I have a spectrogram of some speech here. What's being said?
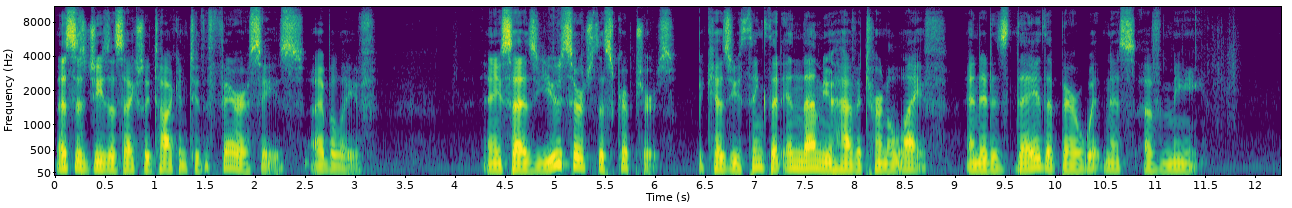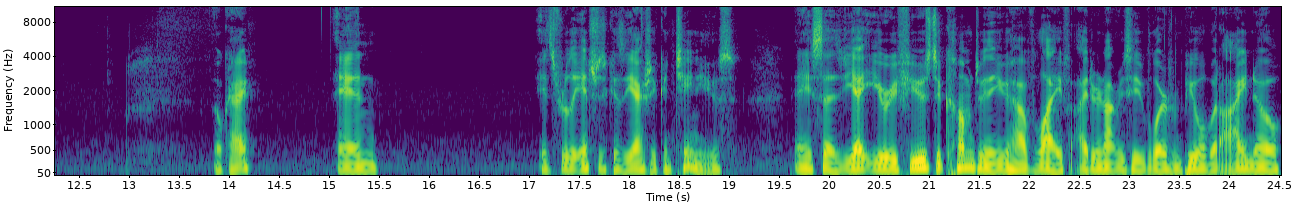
This is Jesus actually talking to the Pharisees, I believe. And he says, You search the scriptures, because you think that in them you have eternal life, and it is they that bear witness of me. Okay. And it's really interesting because he actually continues. And he says, Yet you refuse to come to me that you have life. I do not receive glory from people, but I know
